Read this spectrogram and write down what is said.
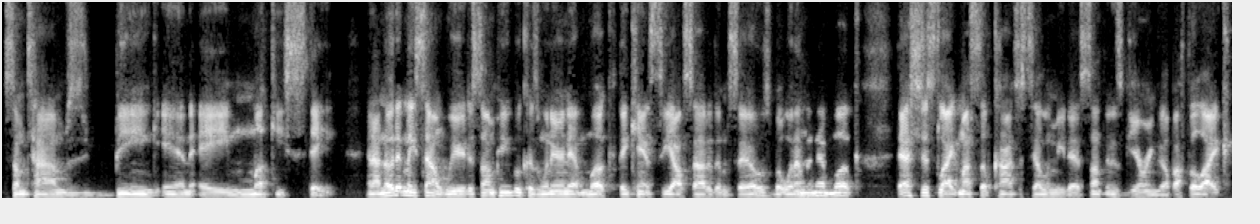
sometimes being in a mucky state. And I know that may sound weird to some people because when they're in that muck, they can't see outside of themselves. But when I'm in that muck, that's just like my subconscious telling me that something is gearing up. I feel like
